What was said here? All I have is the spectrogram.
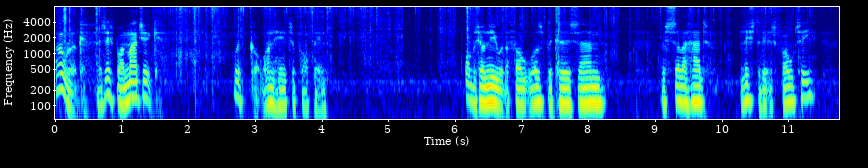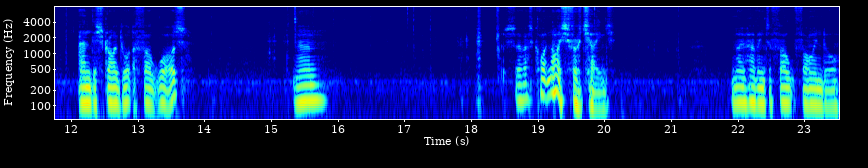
Oh look, as if by magic, we've got one here to pop in. Obviously I knew what the fault was because um, the seller had listed it as faulty and described what the fault was. Um, so that's quite nice for a change. No having to fault find or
